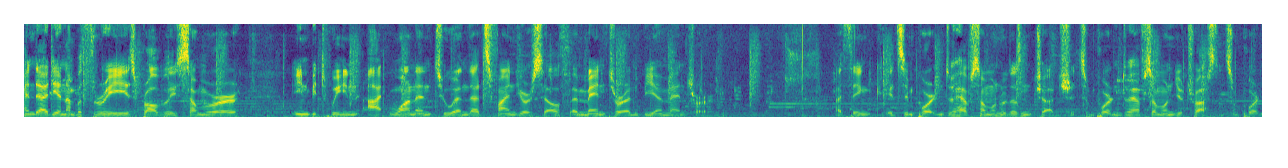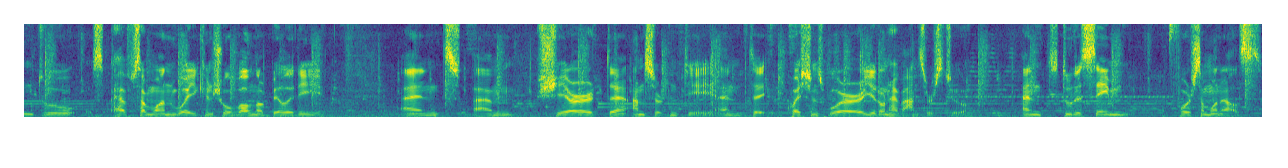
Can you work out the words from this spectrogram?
And idea number three is probably somewhere in between one and two, and that's find yourself a mentor and be a mentor. I think it's important to have someone who doesn't judge. It's important to have someone you trust. It's important to have someone where you can show vulnerability and um, share the uncertainty and the questions where you don't have answers to, and do the same for someone else.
